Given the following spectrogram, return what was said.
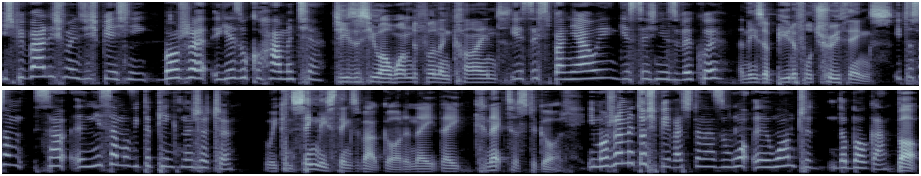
I śpiewaliśmy dziś pieśni. Boże, Jezu, kochamy Cię. Jesus, you are wonderful and kind. Jesteś wspaniały, jesteś niezwykły. And these are beautiful, true things. I to są sa- niesamowite, piękne rzeczy. We can sing these things about God and they, they connect us to God. I możemy to śpiewać, to nas y, łączy do Boga. But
